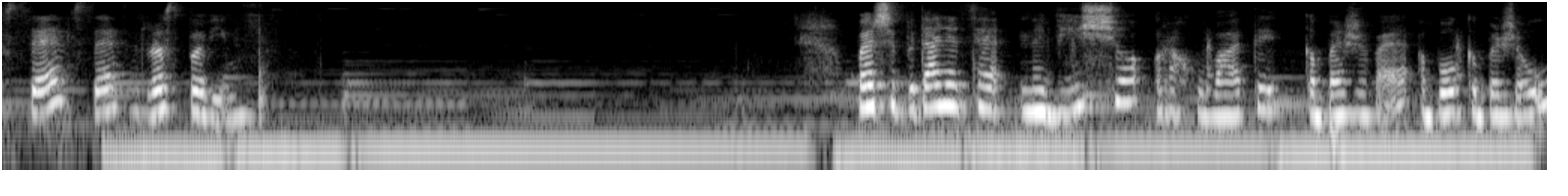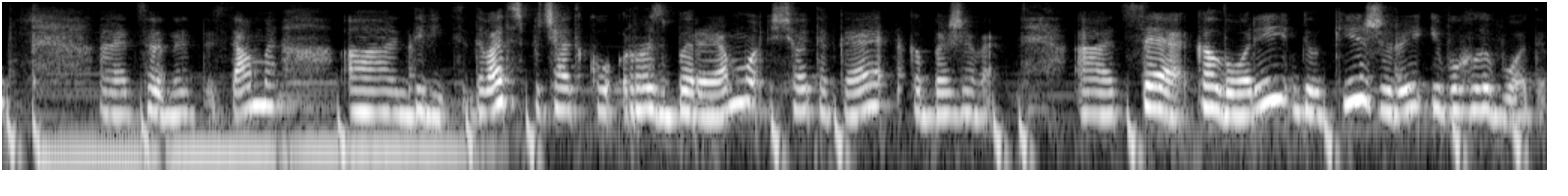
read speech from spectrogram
все все розповім. Перше питання це навіщо рахувати КБЖВ або КБЖУ? Е, Це одне те саме. Дивіться, давайте спочатку розберемо, що таке КБЖВ. Це калорії, білки, жири і вуглеводи.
